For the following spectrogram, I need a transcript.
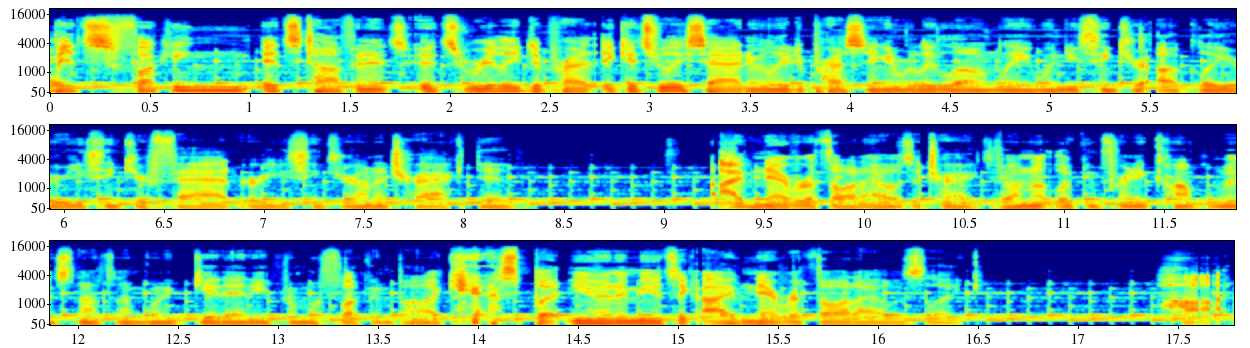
it's fucking it's tough and it's it's really depressed it gets really sad and really depressing and really lonely when you think you're ugly or you think you're fat or you think you're unattractive i've never thought i was attractive. I'm not looking for any compliments not that i'm going to get any from a fucking podcast but you know what i mean? It's like i've never thought i was like hot.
